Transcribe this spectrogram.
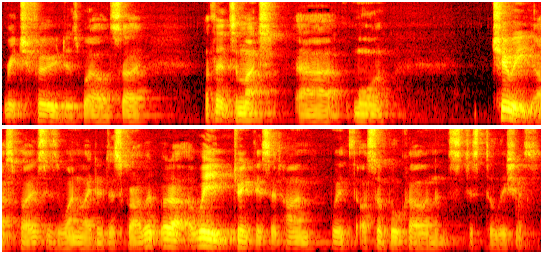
rich food as well. So I think it's a much uh, more chewy, I suppose, is one way to describe it. But uh, we drink this at home with ossobuco, and it's just delicious.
